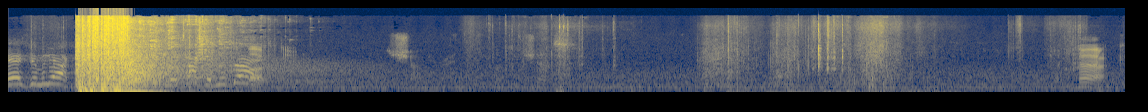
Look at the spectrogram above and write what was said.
Эй, земляк! Так, наблюдай! Fuck,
